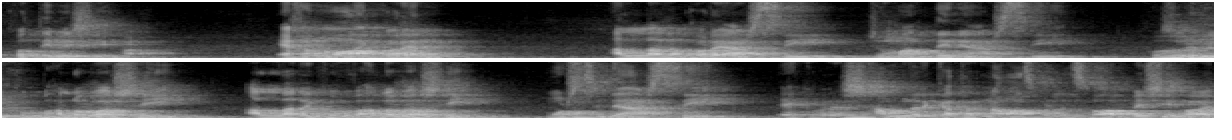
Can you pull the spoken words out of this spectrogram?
ক্ষতি বেশি হয়। এখন মনে করেন, আল্লাহর ঘরে আসছি, জুমার দিনে আসছি, হুজুরকে খুব ভালোবাসি, আল্লাহরে খুব ভালোবাসি, মসজিদে আসছি, একেবারে সামনের কাতার নামাজ পড়লে সব বেশি হয়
